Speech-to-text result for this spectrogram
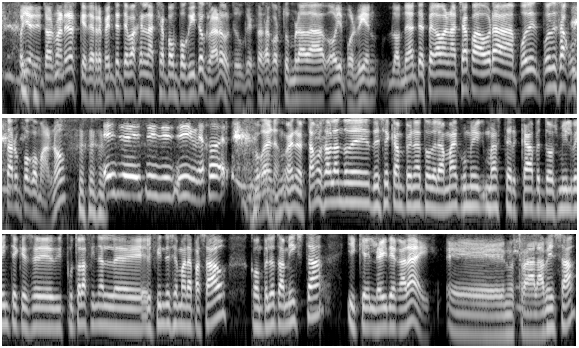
Oye, de todas maneras, que de repente te bajen la chapa un poquito, claro, tú que estás acostumbrada, oye, pues bien, donde antes pegaban la chapa, ahora puedes, puedes ajustar un poco más, ¿no? Eso es, sí, sí, sí, mejor. Bueno, Bueno, estamos hablando de, de ese campeonato de la Macumec Master Cup 2020 que se disputó la final eh, el fin de semana pasado con pelota mixta y que Leire Garay, eh, nuestra alavesa,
